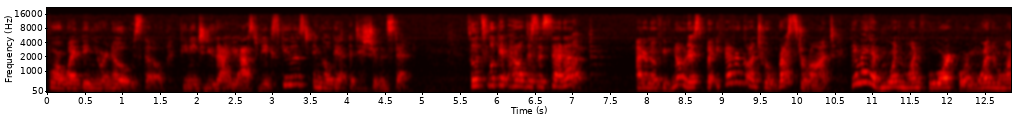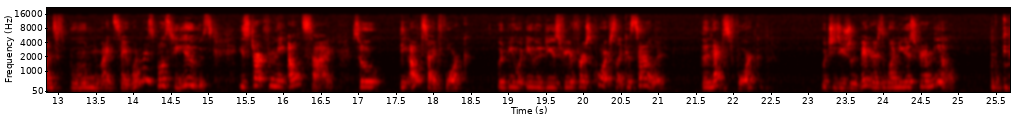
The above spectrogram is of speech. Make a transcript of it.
for wiping your nose though. If you need to do that, you ask to be excused and go get a tissue instead. So let's look at how this is set up. I don't know if you've noticed, but if you've ever gone to a restaurant, they might have more than one fork or more than one spoon. You might say, what am I supposed to use? You start from the outside. So the outside fork would be what you would use for your first course, like a salad. The next fork, which is usually bigger, is the one you use for your meal. And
